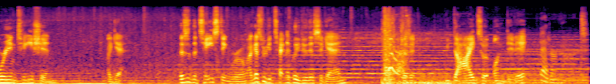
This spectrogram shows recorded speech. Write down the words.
orientation again. This is the tasting room. I guess we could technically do this again. Because it we died, so it undid it. Better not.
